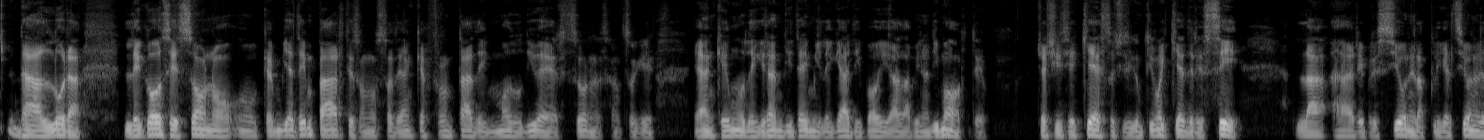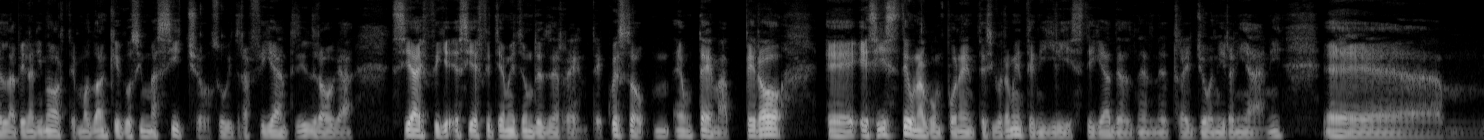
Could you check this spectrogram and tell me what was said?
da allora le cose sono oh, cambiate in parte, sono state anche affrontate in modo diverso, nel senso che è anche uno dei grandi temi legati poi alla pena di morte. Cioè ci si è chiesto, ci si continua a chiedere se la uh, repressione, l'applicazione della pena di morte in modo anche così massiccio sui trafficanti di droga sia, effic- sia effettivamente un deterrente. Questo mh, è un tema, però eh, esiste una componente sicuramente nihilistica del, del, tra i giovani iraniani. Eh,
